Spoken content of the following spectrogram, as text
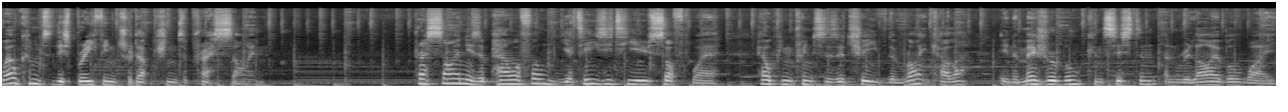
Welcome to this brief introduction to PressSign. PressSign is a powerful yet easy to use software helping printers achieve the right colour in a measurable, consistent and reliable way.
